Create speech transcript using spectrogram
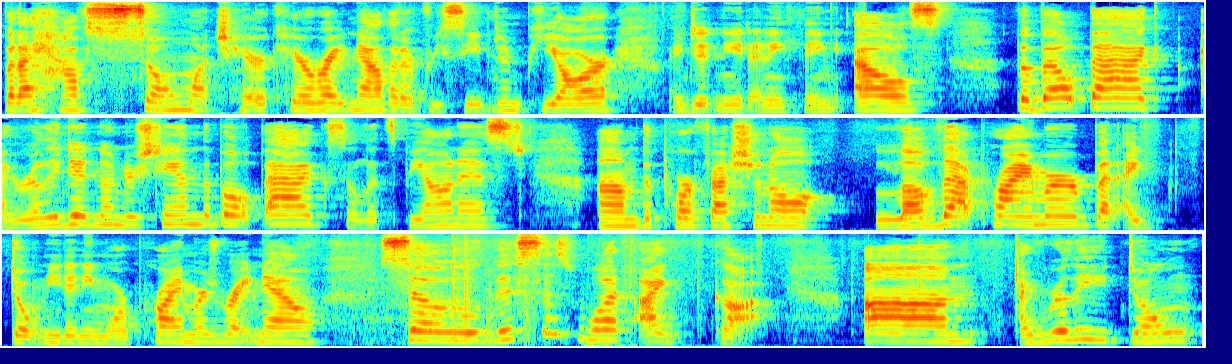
But I have so much hair care right now that I've received in PR. I didn't need anything else. The belt bag, I really didn't understand the belt bag, so let's be honest. Um, the POREfessional, love that primer, but I don't need any more primers right now. So this is what I got. Um, I really don't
